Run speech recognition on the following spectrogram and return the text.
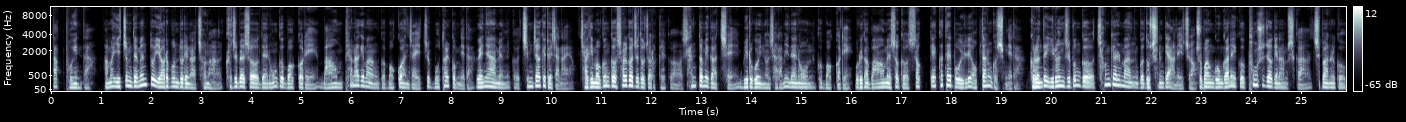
딱 보인다. 아마 이쯤 되면 또 여러분들이나 저나 그 집에서 내놓은 그 먹거리 마음 편하게만 그 먹고 앉아 있지 못할 겁니다. 왜냐하면 그 짐작이 되잖아요. 자기 먹은 그 설거지도 저렇게 그 산더미 같이 미루고 있는 사람이 내놓은 그 먹거리 우리가 마음에서 그 썩 깨끗해 보일 리 없다는 것입니다. 그런데 이런 집은 그 청결만 그 놓치는 게 아니죠. 주방 공간의 그 풍수적인 암시가 집안을 그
